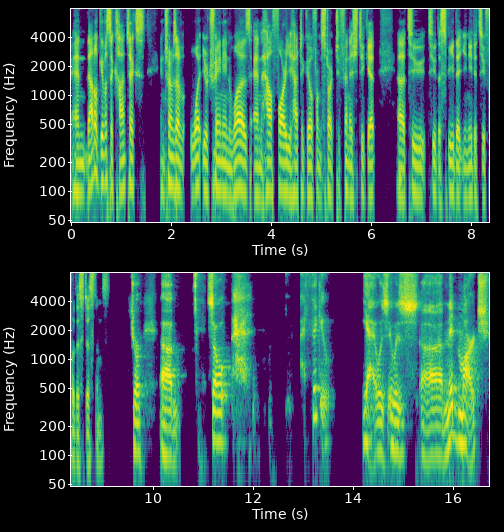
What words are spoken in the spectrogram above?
And that'll give us a context in terms of what your training was and how far you had to go from start to finish to get uh, to to the speed that you needed to for this distance. Sure. Um, so I think it, yeah, it was it was uh, mid March.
